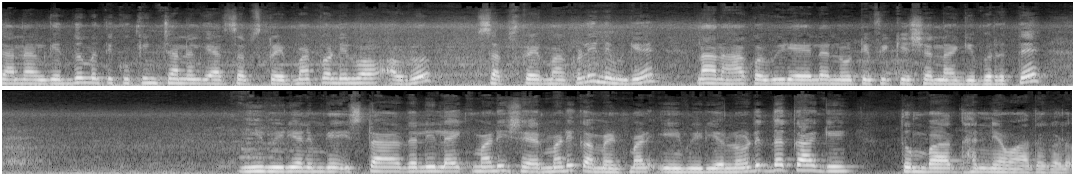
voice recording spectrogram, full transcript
ಚಾನಲ್ಗೆದ್ದು ಮತ್ತು ಕುಕ್ಕಿಂಗ್ ಚಾನಲ್ಗೆ ಯಾರು ಸಬ್ಸ್ಕ್ರೈಬ್ ಮಾಡ್ಕೊಂಡಿಲ್ವೋ ಅವರು ಸಬ್ಸ್ಕ್ರೈಬ್ ಮಾಡ್ಕೊಳ್ಳಿ. ನಿಮಗೆ ನಾನು ಹಾಕೋ ವಿಡಿಯೋ ಎಲ್ಲ ನೋಟಿಫಿಕೇಷನ್ ಆಗಿ ಬರುತ್ತೆ. ಈ ವಿಡಿಯೋ ನಿಮಗೆ ಇಷ್ಟ ಆದಲ್ಲಿ ಲೈಕ್ ಮಾಡಿ, ಶೇರ್ ಮಾಡಿ, ಕಮೆಂಟ್ ಮಾಡಿ. ಈ ವಿಡಿಯೋ ನೋಡಿದ್ದಕ್ಕಾಗಿ ತುಂಬ ಧನ್ಯವಾದಗಳು.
